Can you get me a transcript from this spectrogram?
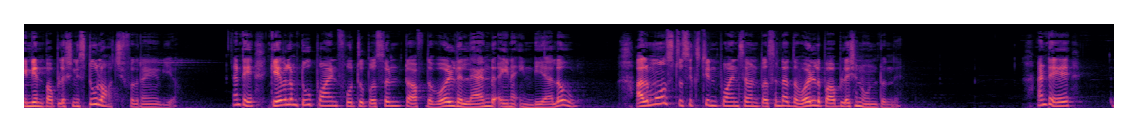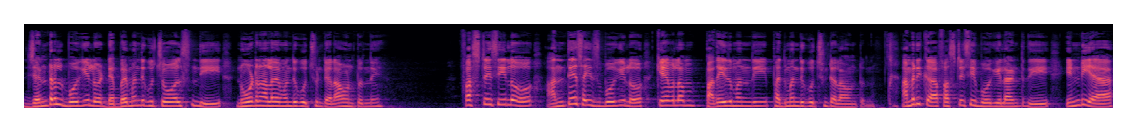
Indian population is too large for the India అంటే కేవలం two point four two percent of the world land అయిన ఇండియాలో almost sixteen point seven percent of the world population ఉంటుంది. అంటే జనరల్ బోగీలో డెబ్బై మంది కూర్చోవలసింది నూట నలభై మంది కూర్చుంటే ఎలా ఉంటుంది? ఫస్ట్ ఏసీలో అంతే సైజ్ బోగీలో కేవలం పదహైదు మంది పది మంది కూర్చుంటే ఎలా ఉంటుంది? అమెరికా ఫస్ట్ ఏసీ బోగీ లాంటిది ఇండియా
